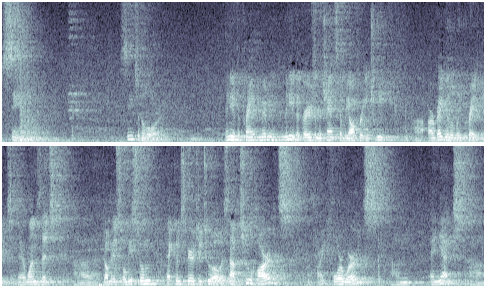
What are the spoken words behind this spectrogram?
sing. Sing to the Lord. Many of the, many of the prayers and the chants that we offer each week uh, are regularly prayed. They're ones that uh, Dominus Vobiscum et cum spiritu tuo. It's not too hard. It's right, four words. Um, and yet, uh,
